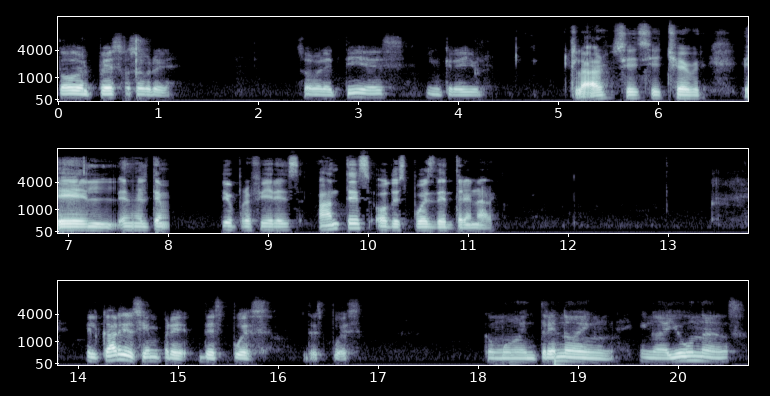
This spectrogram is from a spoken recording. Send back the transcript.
todo el peso sobre, sobre ti es increíble. Claro, sí, sí, chévere. El, en el tema, ¿prefieres antes o después de entrenar? El cardio siempre después, después. Como entreno en, en ayunas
